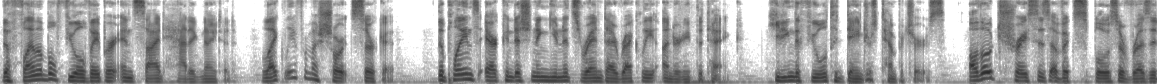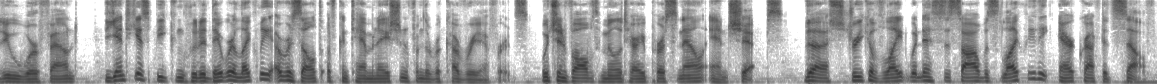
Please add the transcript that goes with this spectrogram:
The flammable fuel vapor inside had ignited, likely from a short circuit. The plane's air conditioning units ran directly underneath the tank, heating the fuel to dangerous temperatures. Although traces of explosive residue were found, the NTSB concluded they were likely a result of contamination from the recovery efforts, which involved military personnel and ships. The streak of light witnesses saw was likely the aircraft itself,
